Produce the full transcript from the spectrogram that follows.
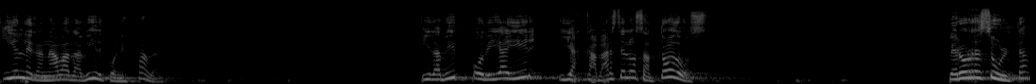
¿Quién le ganaba a David con la espada? Y David podía ir y acabárselos a todos. Pero resulta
